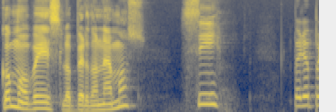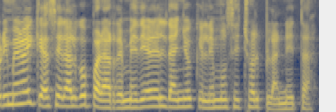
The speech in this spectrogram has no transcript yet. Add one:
¿Cómo ves? ¿Lo perdonamos? Sí, pero primero hay que hacer algo para remediar el daño que le hemos hecho al planeta.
